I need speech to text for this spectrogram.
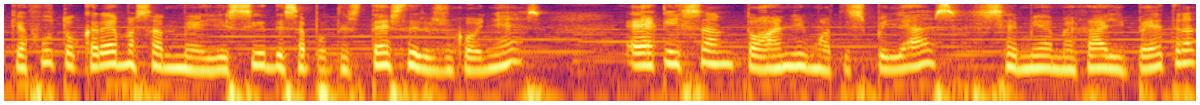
και αφού το κρέμασαν με αλυσίδες από τις τέσσερις γωνιές, έκλεισαν το άνοιγμα της σπηλιάς σε μια μεγάλη πέτρα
